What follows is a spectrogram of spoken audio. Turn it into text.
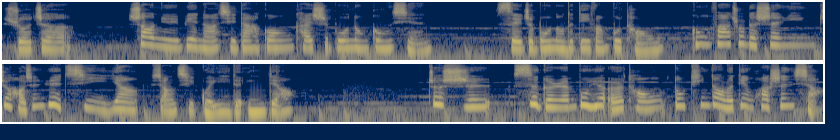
说着，少女便拿起大弓，开始拨弄弓弦。随着拨弄的地方不同，弓发出的声音就好像乐器一样，响起诡异的音调。这时，四个人不约而同都听到了电话声响。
